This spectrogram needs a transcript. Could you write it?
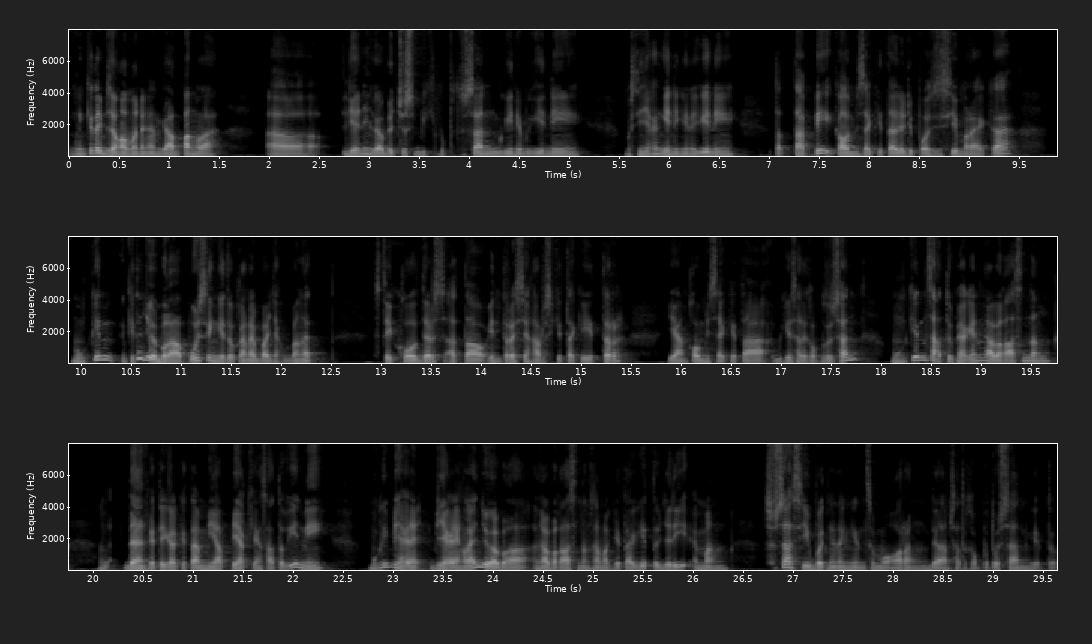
Mungkin kita bisa ngomong dengan gampang lah uh, dia nih nggak becus bikin keputusan begini-begini mestinya kan gini-gini gini tapi kalau misalnya kita ada di posisi mereka mungkin kita juga bakal pusing gitu karena banyak banget stakeholders atau interest yang harus kita cater yang kalau misalnya kita bikin satu keputusan mungkin satu pihak ini nggak bakal seneng. Dan ketika kita miap pihak yang satu ini mungkin pihak pihak yang lain juga bakal nggak bakal seneng sama kita gitu. Jadi emang susah sih buat nyenengin semua orang dalam satu keputusan gitu.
